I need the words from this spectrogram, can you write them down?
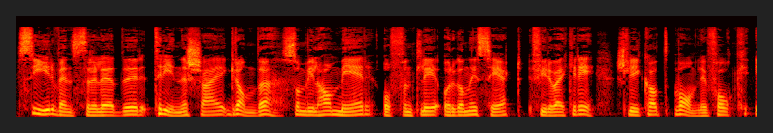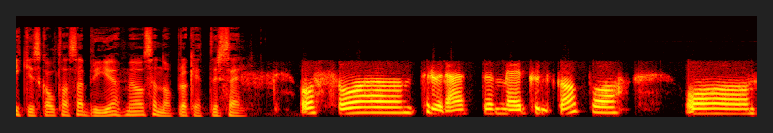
Sier Venstre-leder Trine Skei Grande, som vil ha mer offentlig organisert fyrverkeri, slik at vanlige folk ikke skal ta seg bryet med å sende opp raketter selv. Og så tror jeg at mer kunnskap og, og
